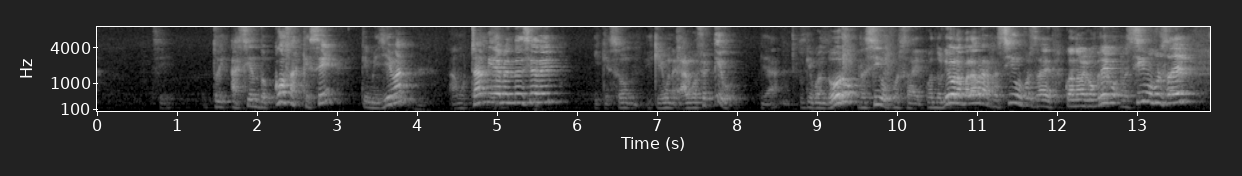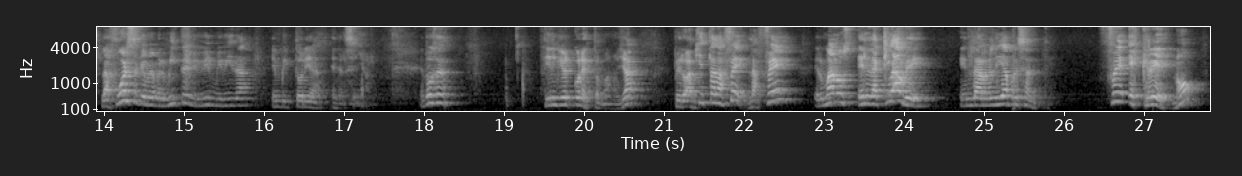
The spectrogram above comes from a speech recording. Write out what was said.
Estoy haciendo cosas que sé que me llevan a mostrar mi dependencia de Él y que son y que es algo efectivo. ¿ya? Porque cuando oro, recibo fuerza de Él. Cuando leo la palabra, recibo fuerza de Él. Cuando me congrego, recibo fuerza de Él. La fuerza que me permite vivir mi vida en victoria en el Señor. Entonces, tiene que ver con esto, hermanos, ¿ya? Pero aquí está la fe. La fe, hermanos, es la clave en la realidad presente. Fe es creer, ¿no?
